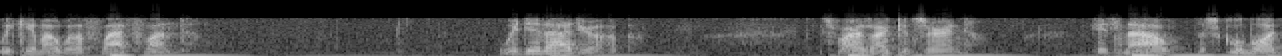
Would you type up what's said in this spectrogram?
we came out with a flat fund. We did our job. As far as I'm concerned, it's now the school board's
